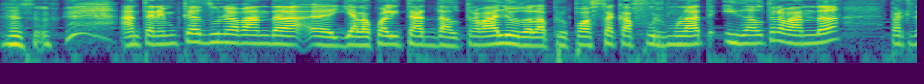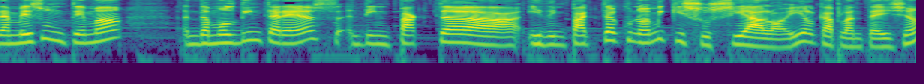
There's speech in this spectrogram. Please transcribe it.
Entenem que d'una banda eh, hi ha la qualitat del treball o de la proposta que ha formulat i d'altra banda perquè també és un tema de molt d'interès, d'impacte i d'impacte econòmic i social, oi, el que planteja?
